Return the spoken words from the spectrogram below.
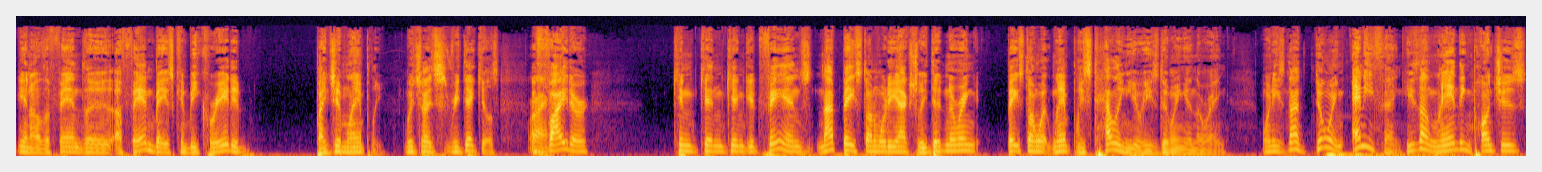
you know the fan the a fan base can be created by Jim Lampley, which is ridiculous. A fighter can can can get fans not based on what he actually did in the ring, based on what Lampley's telling you he's doing in the ring. When he's not doing anything, he's not landing punches.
